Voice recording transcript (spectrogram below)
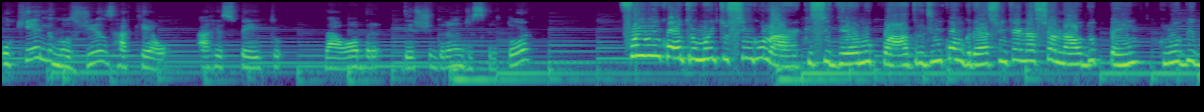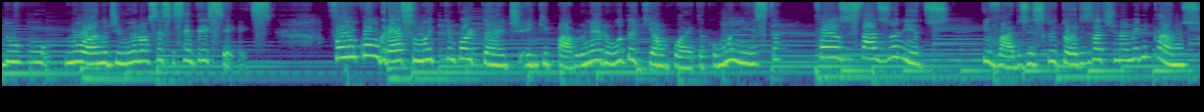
O que ele nos diz, Raquel, a respeito da obra deste grande escritor? Foi um encontro muito singular que se deu no quadro de um congresso internacional do PEN, Clube do, no ano de 1966. Foi um congresso muito importante em que Pablo Neruda, que é um poeta comunista, foi aos Estados Unidos e vários escritores latino-americanos,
